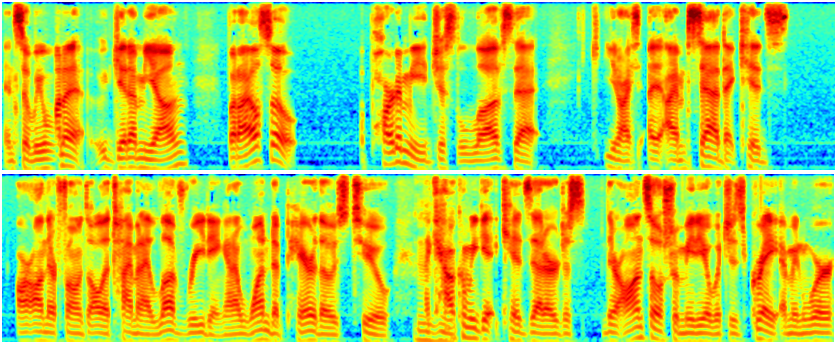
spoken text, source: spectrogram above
And so we want to get them young. But I also, a part of me just loves that, you know, I, I'm sad that kids are on their phones all the time and I love reading and I wanted to pair those 2 Like how can we get kids that are just they're on social media which is great. I mean, we're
